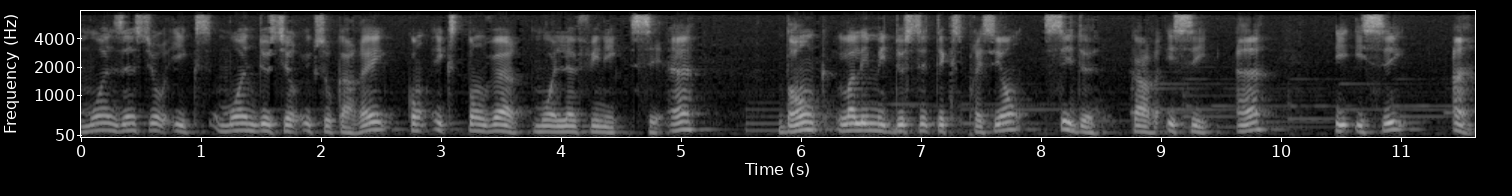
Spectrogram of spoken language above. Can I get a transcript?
moins 1 sur x moins 2 sur x au carré, quand x tend vers moins l'infini, c'est 1. Donc la limite de cette expression, c'est 2, car ici 1 et ici 1.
